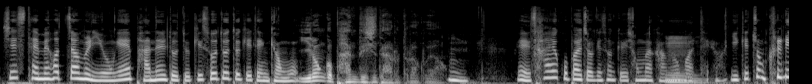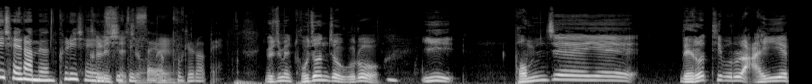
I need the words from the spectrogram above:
시스템의 허점을 이용해 바늘도둑이 소도둑이 된 경우. 이런 거 반드시 다루더라고요. 음. 네, 사회고발적인 성격이 정말 강한 음. 것 같아요. 이게 좀 클리셰라면 클리셰일 클리셰죠. 수도 있어요, 네. 북유럽에. 요즘엔 도전적으로 이 범죄의 내러티브를 아예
